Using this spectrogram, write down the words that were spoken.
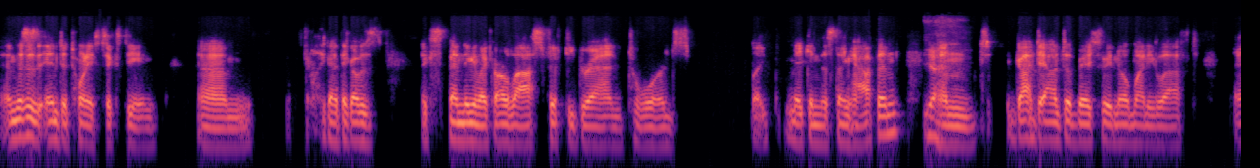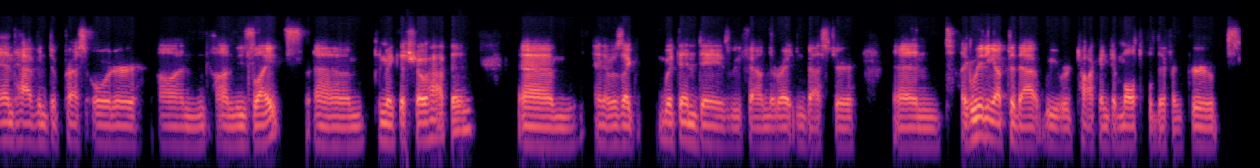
and this is into 2016. Um, like I think I was like spending like our last 50 grand towards like making this thing happen yeah. and got down to basically no money left and having to press order on on these lights um, to make the show happen. Um, and it was like within days we found the right investor. And like leading up to that we were talking to multiple different groups.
